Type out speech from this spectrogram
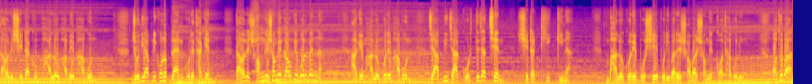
তাহলে সেটা খুব ভালোভাবে ভাবুন। যদি আপনি কোনো প্ল্যান করে থাকেন, তাহলে সঙ্গে সঙ্গে কাউকে বলবেন না। আগে ভালো করে ভাবুন যে আপনি যা করতে যাচ্ছেন, সেটা ঠিক কিনা। ভালো করে বসে পরিবারের সবার সঙ্গে কথা বলুন। অথবা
